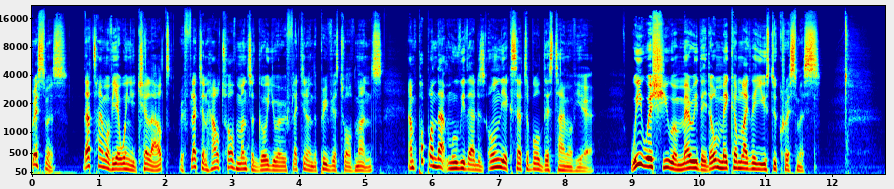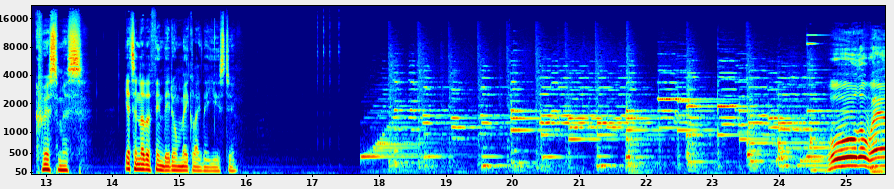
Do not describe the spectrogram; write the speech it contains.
Christmas. That time of year when you chill out, reflect on how 12 months ago you were reflecting on the previous 12 months, and pop on that movie that is only acceptable this time of year. We wish you a merry they don't make 'em like they used to Christmas. Christmas. Yet another thing they don't make like they used to. Oh, the weather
